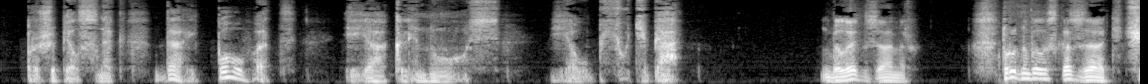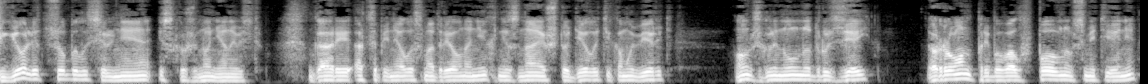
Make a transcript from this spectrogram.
— прошипел Снег, — дай повод, и я клянусь. Я убью тебя. Блэк замер. Трудно было сказать, чье лицо было сильнее искажено ненавистью. Гарри оцепенело смотрел на них, не зная, что делать и кому верить. Он взглянул на друзей. Рон пребывал в полном смятении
